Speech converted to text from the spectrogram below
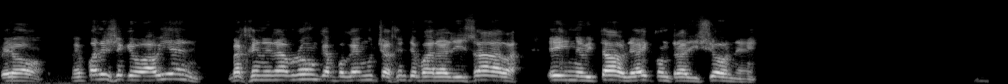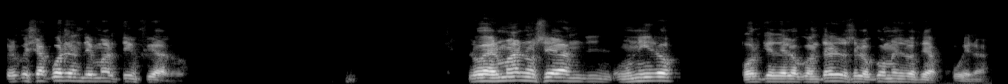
Pero me parece que va bien, va a generar bronca porque hay mucha gente paralizada, es inevitable, hay contradicciones. Pero que se acuerden de Martín Fierro. Los hermanos sean unidos porque de lo contrario se lo comen los de afuera.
